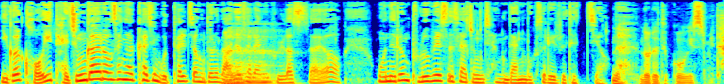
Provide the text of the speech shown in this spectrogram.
이걸 거의 대중가요라고 생각하지 못할 정도로 많은 네. 사람이 불렀어요. 오늘은 블루벨스 사중창단 목소리로 듣죠. 네, 노래 듣고 오겠습니다.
